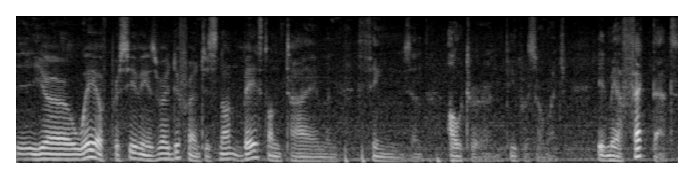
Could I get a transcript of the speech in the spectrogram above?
your way of perceiving is very different. It's not based on time and things and outer and people so much. It may affect that,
